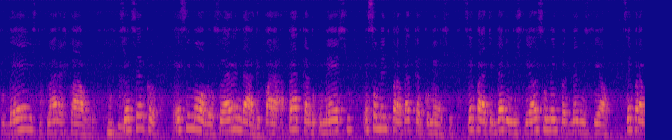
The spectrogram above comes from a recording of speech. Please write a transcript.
poder estipular as cláusulas. Uhum. Se eu disser que esse imóvel só é arrendado para a prática do comércio, é somente para a prática do comércio. Se é para a atividade industrial, é somente para a atividade industrial. Se é para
